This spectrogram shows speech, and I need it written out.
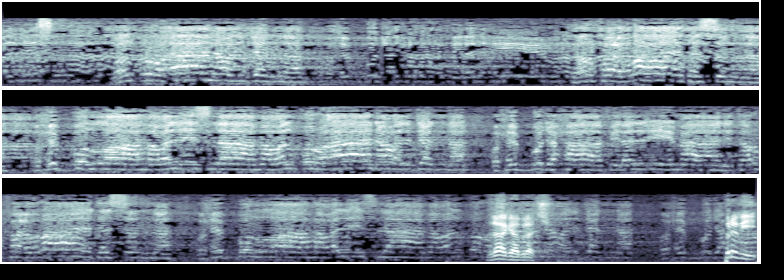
والإسلام. والقرآن والجنة. أحب جحافل الإيمان ترفع راية السنة أحب الله والإسلام والقرآن والجنة أحب جحافل الإيمان ترفع راية السنة أحب الله والإسلام والقرآن Draga braća, prvi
